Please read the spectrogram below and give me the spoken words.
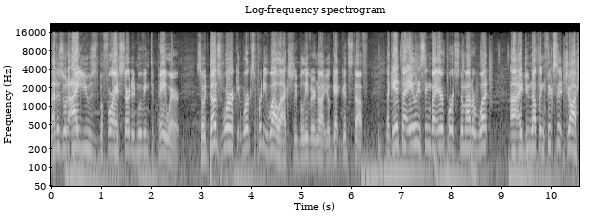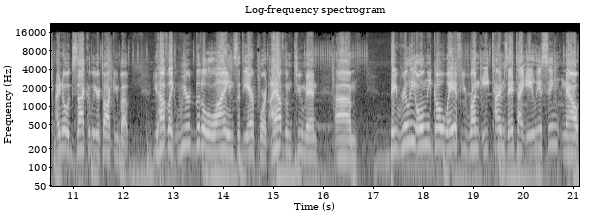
That is what I used before I started moving to payware. So it does work. It works pretty well, actually, believe it or not. You'll get good stuff. Like anti-aliasing by airports, no matter what, uh, I do nothing. Fix it. Josh, I know exactly what you're talking about. You have like weird little lines at the airport. I have them too, man. Um, they really only go away if you run eight times anti-aliasing. Now,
